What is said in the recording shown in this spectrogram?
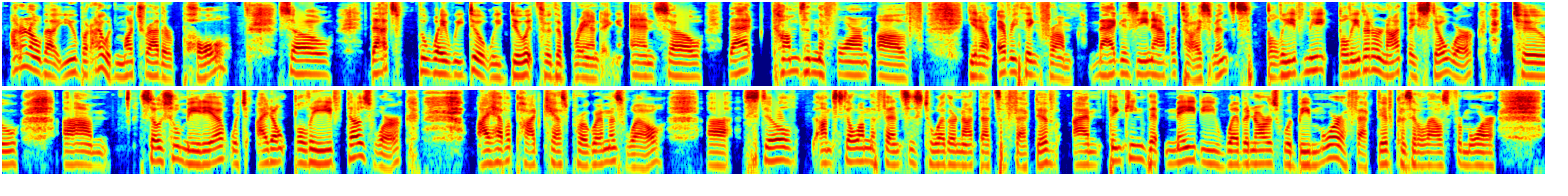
I don't know about you, but I would much rather pull. So that's the way we do it. We do it through the branding. And so that comes in the form of, you know, everything from magazine advertisements, believe me, believe it or not, they still work, to um, social media, which I don't believe does work. I have a podcast program as well. Uh, still, I'm still on the fence as to whether or not that's effective. I'm thinking that maybe webinars would be more effective because it allows for more,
